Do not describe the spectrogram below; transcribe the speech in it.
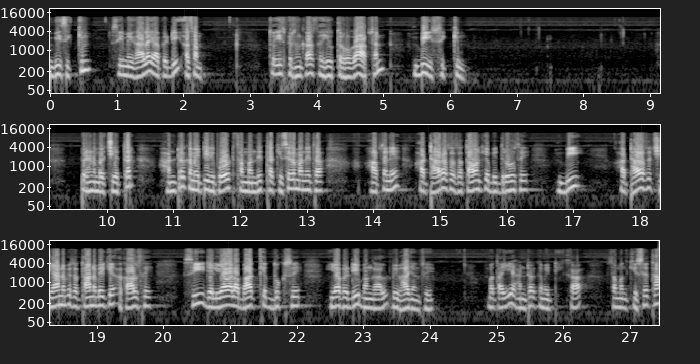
बी सिक्किम, सी मेघालय या फिर डी असम। तो इस प्रश्न का सही उत्तर होगा ऑप्शन बी सिक्किम। प्रश्न नंबर छिहत्तर, हंटर कमेटी रिपोर्ट संबंधित था, किससे संबंधित था? ऑप्शन ए, अठारह सौ सत्तावन के विद्रोह से, बी, अठारह सौ छियानबे के अकाल से, सी, जलियावाला बाग के दुख से, या फिर डी, बंगाल विभाजन से। बताइए हंटर कमेटी का संबंध किससे था?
